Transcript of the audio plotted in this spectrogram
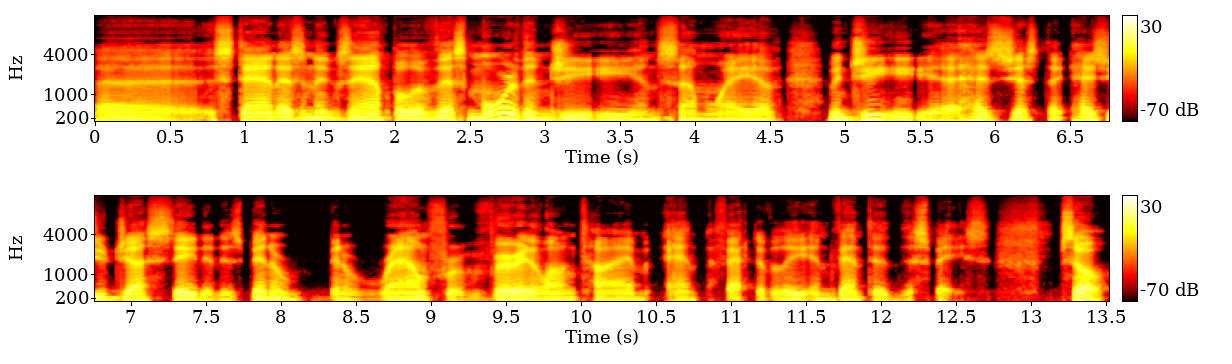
uh, stand as an example of this more than GE in some way. Of, I mean, GE uh, has just, as you just stated, has been a, been around for a very long time and effectively invented the space. So,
